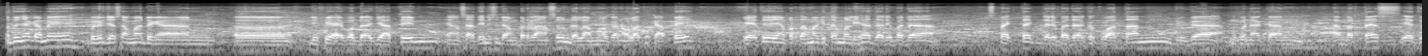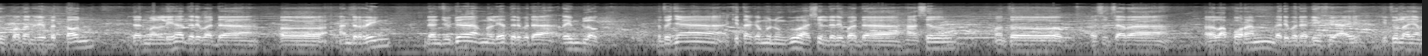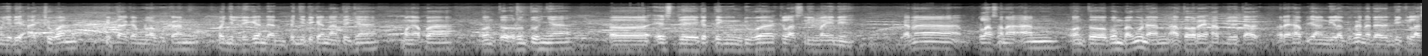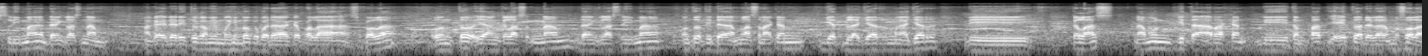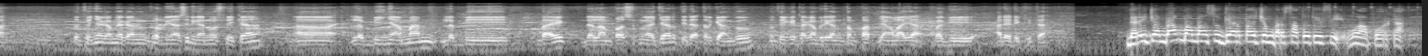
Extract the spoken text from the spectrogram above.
Tentunya kami bekerja sama dengan uh, eh, DVI Polda Jatim yang saat ini sedang berlangsung dalam melakukan olah TKP, yaitu yang pertama kita melihat daripada spektek daripada kekuatan juga menggunakan hammer test yaitu kekuatan dari beton dan melihat daripada uh, dan juga melihat daripada ring block. Tentunya kita akan menunggu hasil daripada hasil untuk secara eh, laporan daripada DVI itulah yang menjadi acuan. Kita akan melakukan penyelidikan dan penyidikan nantinya mengapa untuk runtuhnya uh, eh, SD Keting 2 kelas 5 ini. Karena pelaksanaan untuk pembangunan atau rehab rehab yang dilakukan ada di kelas 5 dan kelas 6 maka dari itu kami menghimbau kepada kepala sekolah untuk yang kelas 6 dan kelas 5 untuk tidak melaksanakan giat belajar mengajar di kelas, namun kita arahkan di tempat yaitu adalah musola. Tentunya kami akan koordinasi dengan Muspika uh, lebih nyaman, lebih baik dalam proses mengajar, tidak terganggu. Tentunya kita akan berikan tempat yang layak bagi adik-adik kita. Dari Jombang, Bambang Sugiarto, Jember 1 TV melaporkan.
